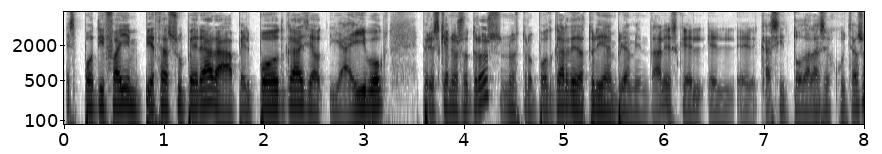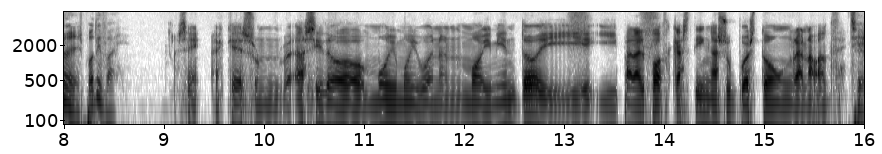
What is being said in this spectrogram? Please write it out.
Spotify empieza a superar a Apple Podcast y a, Evox, pero es que nosotros, nuestro podcast de actualidad ambiental, es que el, casi todas las escuchas son en Spotify. Sí, es que es un, ha sido muy, muy bueno en movimiento y, y para el podcasting ha supuesto un gran avance. Sí.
